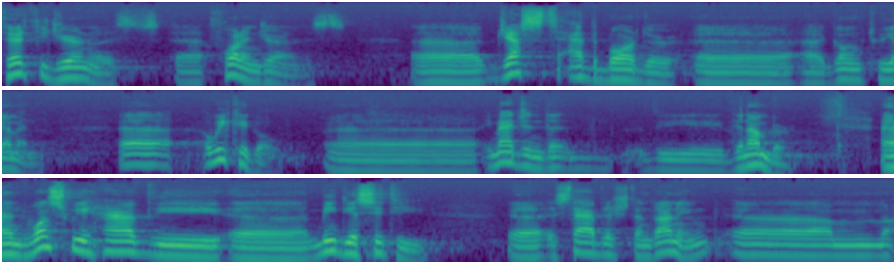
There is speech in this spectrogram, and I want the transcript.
30 journalists, uh, foreign journalists, uh, just at the border uh, going to Yemen a week ago. Imagine the, the, the number. And once we have the media city established and running, um,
